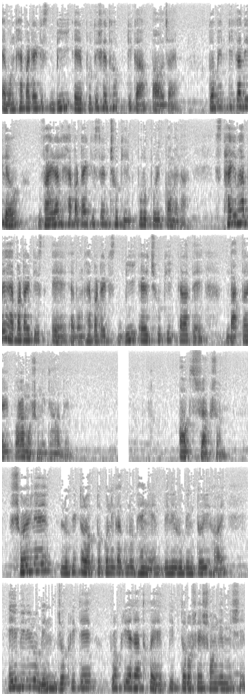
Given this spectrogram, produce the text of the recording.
এবং হেপাটাইটিস বি এর প্রতিষেধক টিকা পাওয়া যায়। তবে টিকা দিলেও ভাইরাল হেপাটাইটিসের ঝুঁকি পুরোপুরি কমে না। স্থায়ীভাবে হেপাটাইটিস এ এবং হেপাটাইটিস বি এর ঝুঁকি এড়াতে ডাক্তারের পরামর্শ নিতে হবে। অবস্ট্রাকশন। শরীরে লোহিত রক্তকণিকাগুলো ভেঙে বিলিরুবিন তৈরি হয়। এই বিলিরুবিন যকৃতে প্রক্রিয়াজাত হয়ে পিত্তরসের সঙ্গে মিশে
